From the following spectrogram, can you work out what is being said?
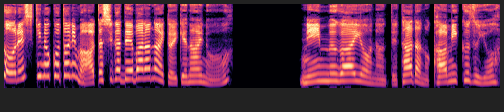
これ式のことにもあたしが出張らないといけないの？任務概要なんてただの紙くずよ。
